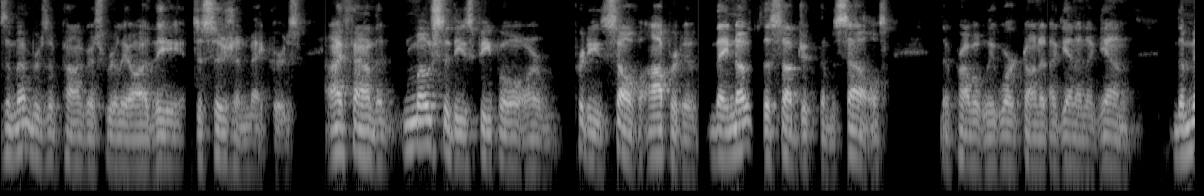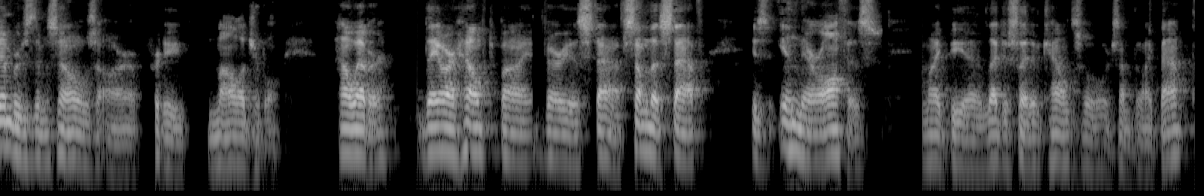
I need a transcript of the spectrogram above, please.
The members of Congress really are the decision makers. I found that most of these people are pretty self operative. They know the subject themselves. They've probably worked on it again and again. The members themselves are pretty knowledgeable. However, they are helped by various staff. Some of the staff is in their office It might be a legislative counsel or something like that,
